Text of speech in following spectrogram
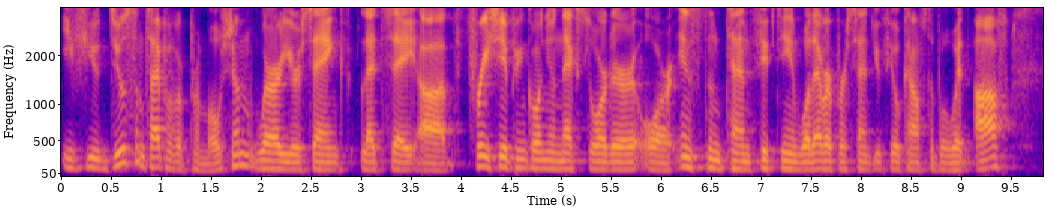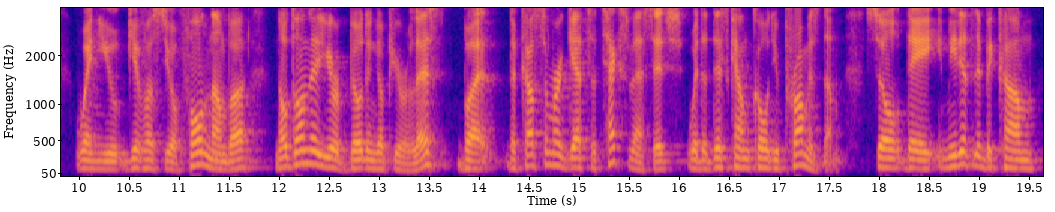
if you do some type of a promotion where you're saying, let's say, uh, free shipping on your next order or instant 10, 15, whatever percent you feel comfortable with off, when you give us your phone number, not only you're building up your list, but the customer gets a text message with a discount code you promised them. So they immediately become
